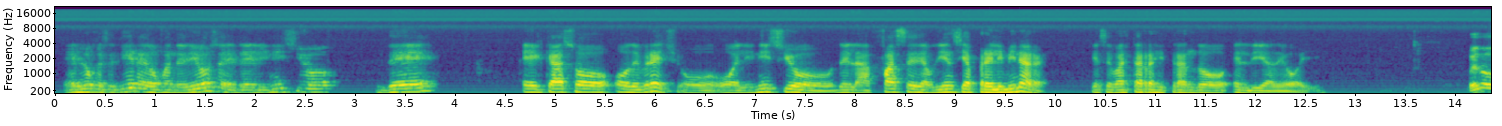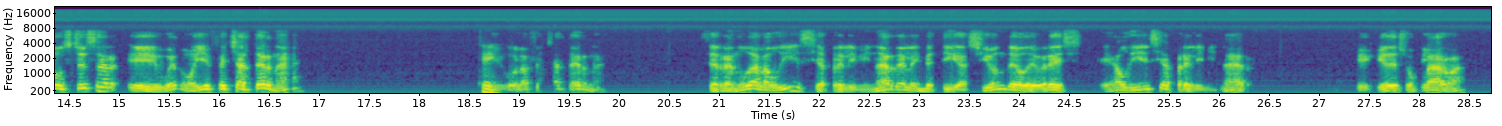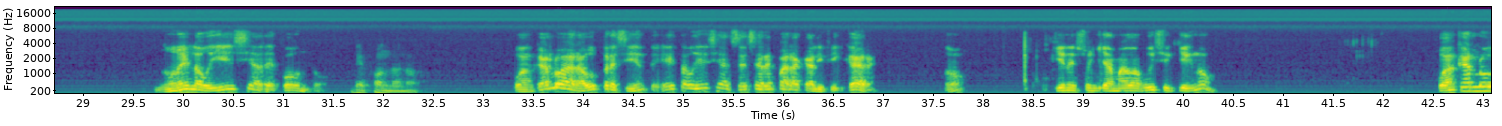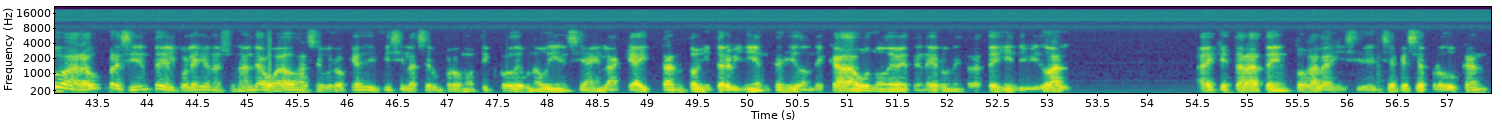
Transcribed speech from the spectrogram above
Es lo que se tiene, don Juan de Dios, desde eh, el inicio de el caso Odebrecht o, o, el inicio de la fase de audiencia preliminar que se va a estar registrando el día de hoy. Bueno, César, eh, bueno, hoy es fecha alterna. Sí. Llegó la fecha alterna. Se reanuda la audiencia preliminar de la investigación de Odebrecht. Es audiencia preliminar. Que quede eso claro, ¿ah? No es la audiencia de fondo. De fondo no. Juan Carlos Araúz, presidente. Esta audiencia, César, es para calificar, ¿no? Quiénes son llamados a juicio y quién no. Juan Carlos Araúz, presidente del Colegio Nacional de Abogados, aseguró que es difícil hacer un pronóstico de una audiencia en la que hay tantos intervinientes y donde cada uno debe tener una estrategia individual. Hay que estar atentos a las incidencias que se produzcan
